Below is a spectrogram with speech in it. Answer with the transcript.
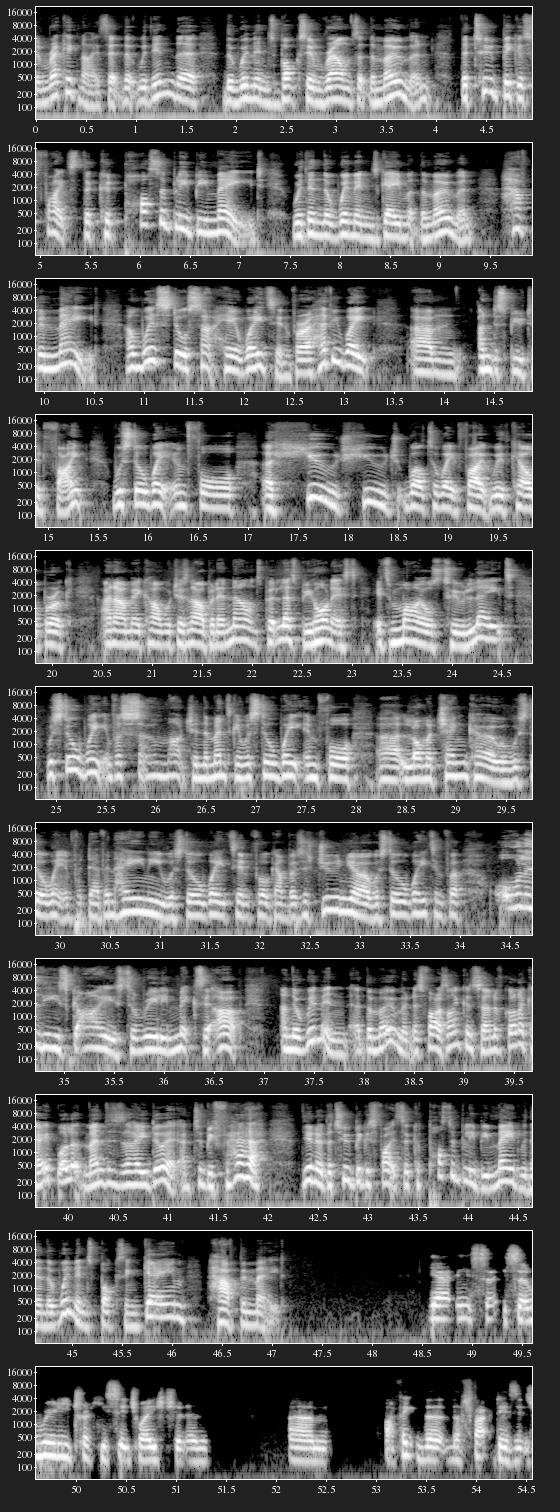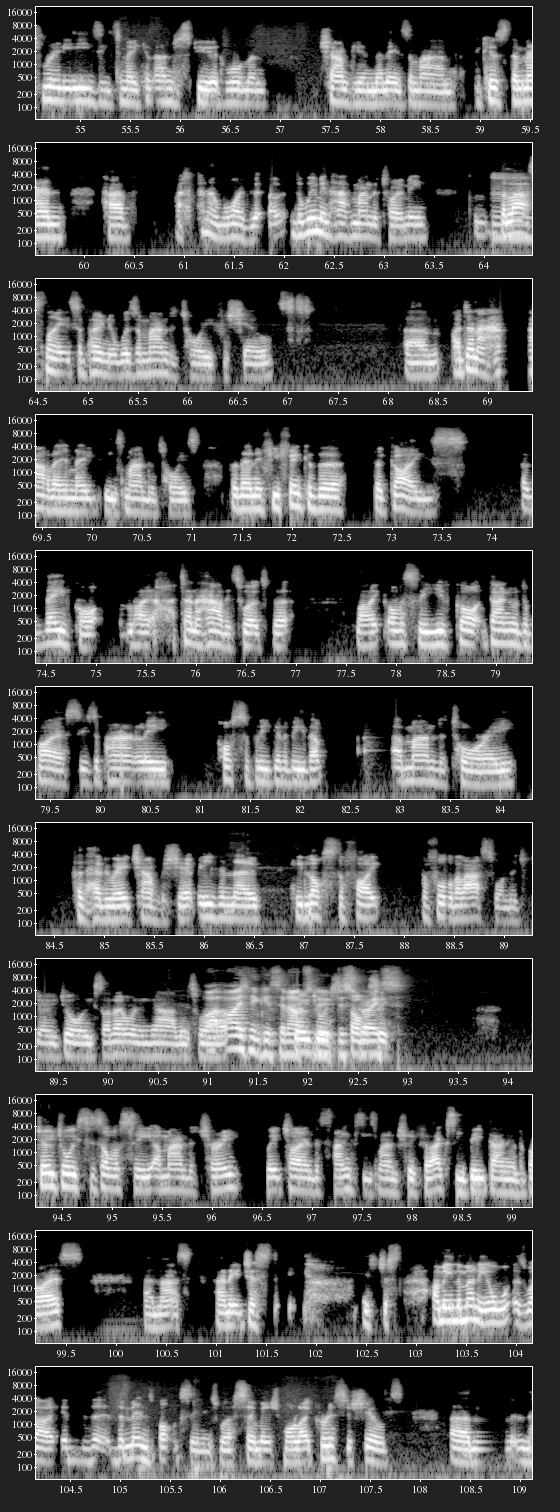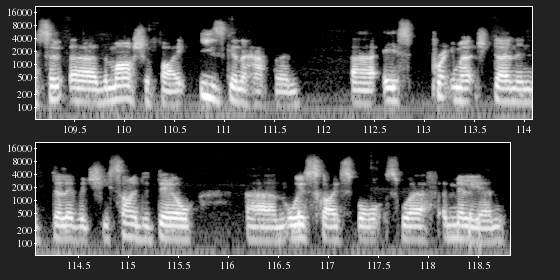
And recognise that, that within the, the women's boxing realms at the moment, the two biggest fights that could possibly be made within the women's game at the moment have been made. And we're still sat here waiting for a heavyweight um, undisputed fight. We're still waiting for a huge, huge welterweight fight with Kell Brook and Amir Khan, which has now been announced. But let's be honest, it's miles too late. We're still waiting for so much in the men's game. We're still waiting for uh, Lomachenko, and we're still waiting for Devin Haney. We're still waiting for Gambosis Jr. We're still waiting for all of these guys to really mix it up. And the women at the moment, as far as I'm concerned, have gone, okay, well, look, men, this is how you do it. And to be fair, you know, the two biggest fights that could possibly be made within the women's boxing game have been made. Yeah, it's a, it's a really tricky situation. And um, I think the, the fact is, it's really easy to make an undisputed woman champion than it is a man because the men have, I don't know why, but uh, the women have mandatory. I mean, the Mm. last night's opponent was a mandatory for Shields. Um, I don't know how, how they make these mandatories, but then if you think of the the guys, uh, they've got like I don't know how this works, but like obviously you've got Daniel Dubois, who's apparently possibly going to be the a mandatory for the heavyweight championship, even though he lost the fight before the last one to Joe Joyce. I don't really know how this works. I, I think it's an Joe absolute Joyce disgrace. Joe Joyce is obviously a mandatory, which I understand because he's mandatory for that because he beat Daniel Dubois, and that's and it just it's just I mean the money all as well. The the men's boxing is worth so much more. Like Claressa Shields, um, the uh, the Marshall fight is going to happen. Uh, it's pretty much done and delivered. She signed a deal um, with Sky Sports worth a million.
